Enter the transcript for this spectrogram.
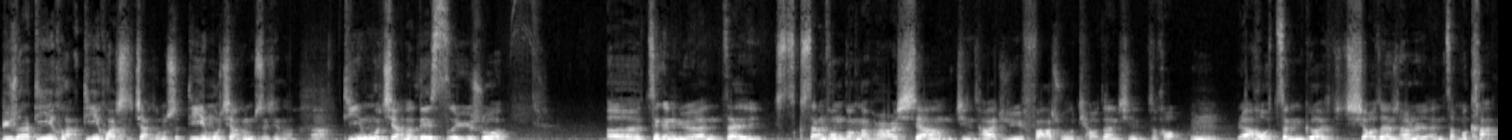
比如说，他第一块，第一块是讲什么事？第一幕讲什么事情呢？啊第一幕讲的类似于说，呃，这个女人在三封广告牌向警察局发出挑战信之后，嗯然后整个小镇上的人怎么看，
